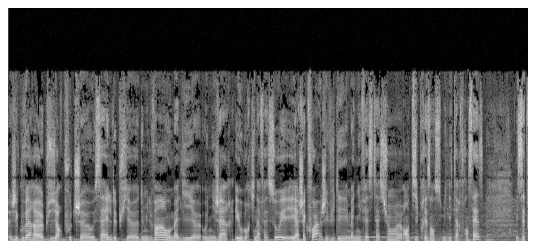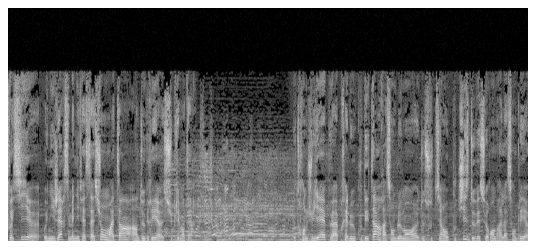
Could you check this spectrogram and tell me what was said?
J'ai couvert euh, plusieurs putschs euh, au Sahel depuis 2020, euh, au Mali, au Niger et au Burkina Faso. Et, à chaque fois, j'ai vu des manifestations anti-présence militaire française. Mais cette fois-ci, au Niger, ces manifestations ont atteint un degré supplémentaire. Le 30 juillet, peu après le coup d'État, un rassemblement de soutien aux putschistes devait se rendre à l'Assemblée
